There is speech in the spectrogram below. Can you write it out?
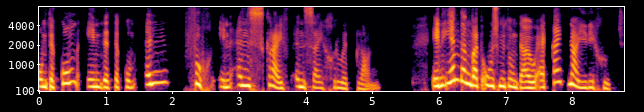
om te kom en dit te kom invoeg en inskryf in sy groot plan. En een ding wat ons moet onthou, ek kyk na hierdie goed.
